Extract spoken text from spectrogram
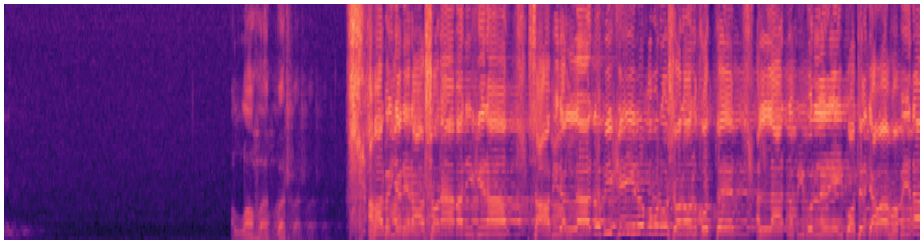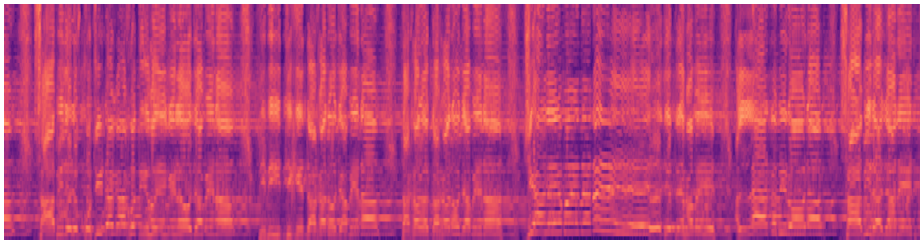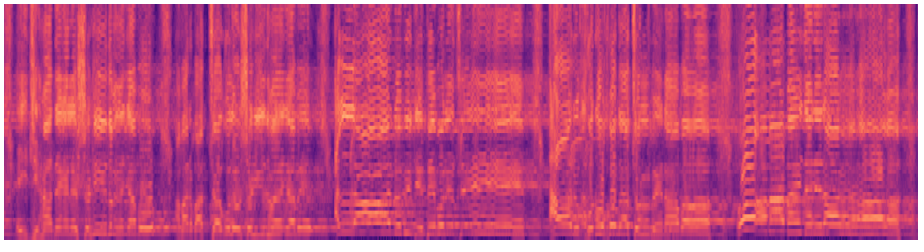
আল্লাহ আকবার। আমার ভাইজানেরা সোনা মানিকেরা সাবির আল্লাহ নবীকে এরকম অনুসরণ করতেন। আল্লাহ নবী বললেন, এই পথে যাওয়া হবে না। সাবিরের কোটি টাকা ক্ষতি হয়ে গেলেও যাবে না। টিভির দিকে তাকানো যাবে না, তাকানো তাকানো যাবে না। জিহানের ময়দানে যেতে হবে। আল্লাহ নবীর অর্ডার সাবিরা জানেন, এই জিহাদে গেলে শহীদ হয়ে যাব। আমার বাচ্চাগুলো শহীদ হয়ে যাবে। আল্লাহ নবী যেতে বলেছেন আর কোনো কথা চলবে না, বাবা। ও আমার ভাইজানেরা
